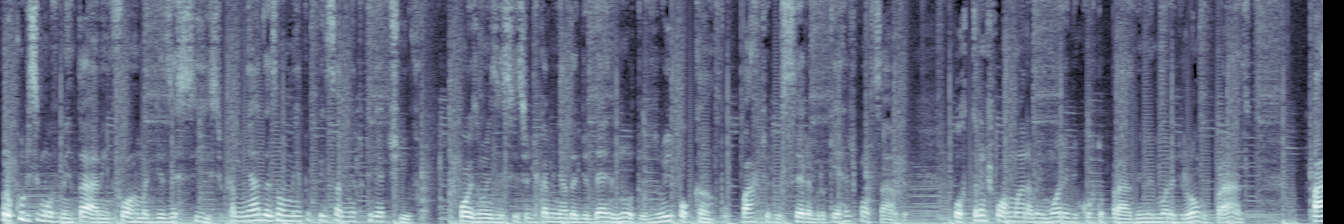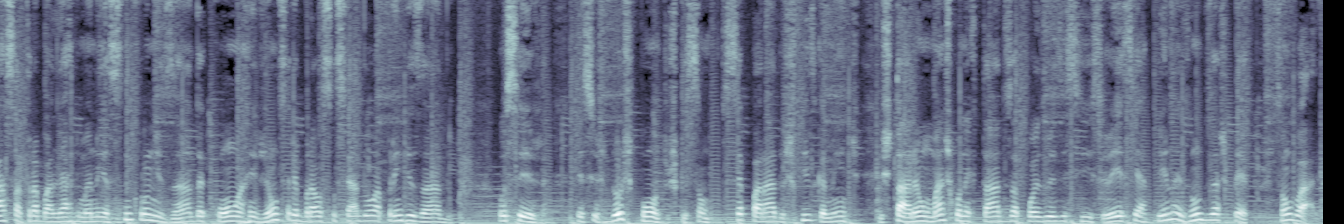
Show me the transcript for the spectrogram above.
Procure se movimentar em forma de exercício. Caminhadas aumentam o pensamento criativo. Após um exercício de caminhada de 10 minutos, o hipocampo, parte do cérebro que é responsável por transformar a memória de curto prazo em memória de longo prazo, passa a trabalhar de maneira sincronizada com a região cerebral associada ao aprendizado. Ou seja, esses dois pontos que são separados fisicamente estarão mais conectados após o exercício. Esse é apenas um dos aspectos, são vários.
